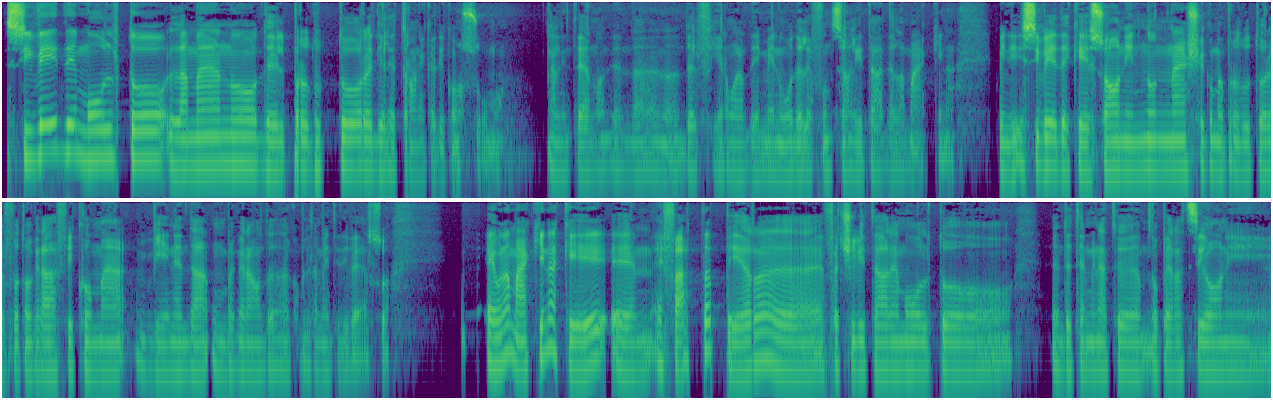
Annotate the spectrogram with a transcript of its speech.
si vede molto la mano del produttore di elettronica di consumo all'interno del, del firmware, dei menu, delle funzionalità della macchina. Quindi si vede che Sony non nasce come produttore fotografico, ma viene da un background completamente diverso. È una macchina che ehm, è fatta per eh, facilitare molto eh, determinate operazioni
